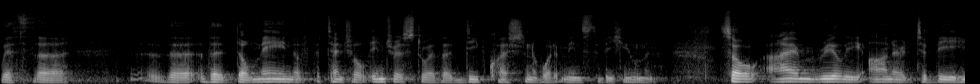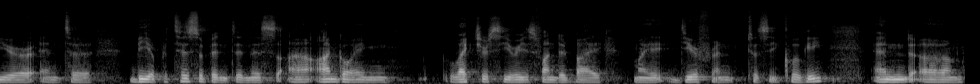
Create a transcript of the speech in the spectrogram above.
with the, the, the domain of potential interest or the deep question of what it means to be human. So I'm really honored to be here and to be a participant in this uh, ongoing lecture series funded by my dear friend Tussi Kluge. And, um,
